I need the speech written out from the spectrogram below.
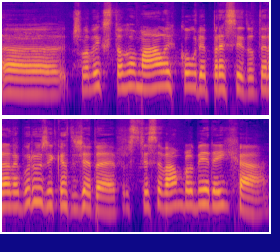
Eh, Člověk z toho má lehkou depresi, to teda nebudu říkat, že ne, prostě se vám blbě dejchá.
